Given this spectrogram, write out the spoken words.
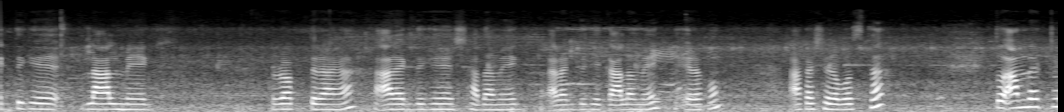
একদিকে লাল মেঘ রক্তরাঙা আর একদিকে সাদা মেঘ, আর একদিকে কালো মেঘ, এরকম আকাশের অবস্থা। তো আমরা একটু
